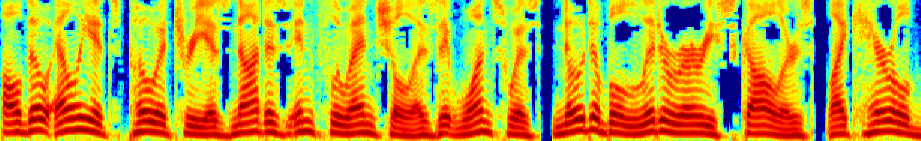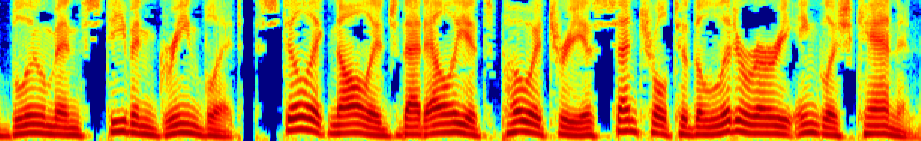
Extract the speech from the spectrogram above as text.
Although Eliot's poetry is not as influential as it once was, notable literary scholars, like Harold Bloom and Stephen Greenblatt, still acknowledge that Eliot's poetry is central to the literary English canon.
